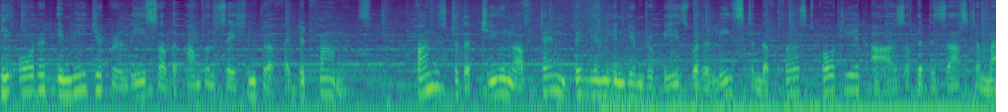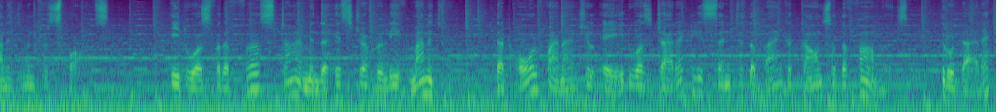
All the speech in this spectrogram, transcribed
He ordered immediate release of the compensation to affected farmers. Funds to the tune of 10 billion Indian rupees were released in the first 48 hours of the disaster management response. It was for the first time in the history of relief management that all financial aid was directly sent to the bank accounts of the farmers through direct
